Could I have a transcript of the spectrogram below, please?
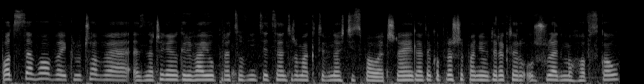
podstawowe i kluczowe znaczenie odgrywają pracownicy Centrum Aktywności Społecznej. Dlatego proszę panią dyrektor Urszulę Dmochowską,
